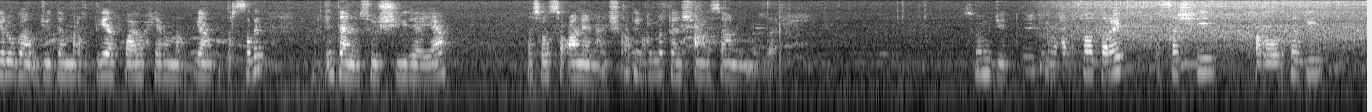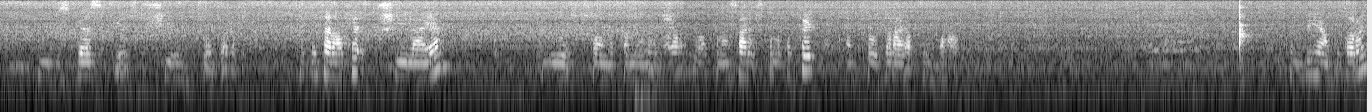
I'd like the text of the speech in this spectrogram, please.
yalowgaan u jeedaa maraq digaag waayo waxyaro maraq digaag ku darsaday. Marka intaanan soo shiidayaa waa soo soconaynaa insha allah. Chickenkii markaan shiidasaan u muuqda. Soo majeed waxaan ku soo daray basashii karootadii iyo basbaaskii aan isku shiidan ku soo daray. Marka intaan waxyar isku shiilayaa waa isku soo noqonaynaa insha allah. Kunaasaan isku noqotay waxaan ku soo darayaa qumbaha بيها خضري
